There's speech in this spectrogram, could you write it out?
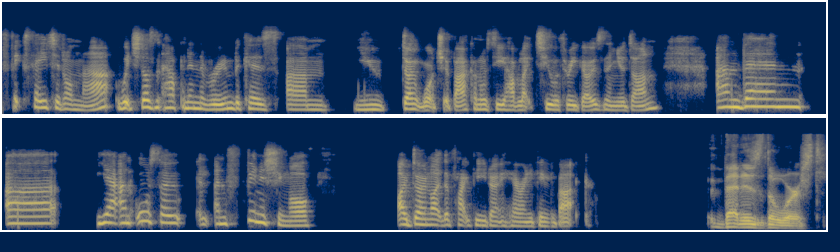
fixated on that, which doesn't happen in the room because um, you don't watch it back and also you have like two or three goes and then you're done and then uh yeah and also and finishing off i don't like the fact that you don't hear anything back that is the worst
